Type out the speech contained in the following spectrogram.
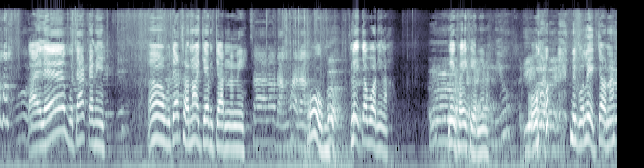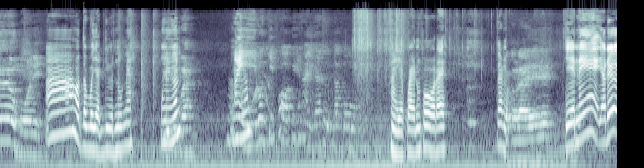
วตายแล้วบ่จักกันนี่ เออบ่จักชะน้อยแจมจันทร์อันนี้ชาเราดังว่าดังโอ้เลขเจ้าบ่นี่นะเลขไฟเขียนนี่นะบิ้วยืนโอ้เลยนึกว่าเลขเจ้านะเอ้ามัวนี่อ้าวเขาแต่บ่อยากยืนนุกเนี่ยมึงได้เงินไม่เอาเงินเบิ่งคิดพ่อคิดให้จะถือกระโปรงให้อยากไปน้ำพอได้ตั้ง ตัวใดเจนนี่อย่าดื้อ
